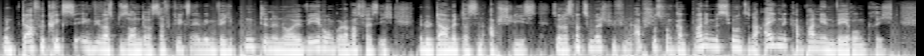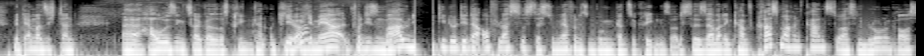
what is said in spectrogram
und dafür kriegst du irgendwie was Besonderes, dafür kriegst du irgendwelche Punkte, eine neue Währung oder was weiß ich, wenn du damit das dann abschließt. So dass man zum Beispiel für den Abschluss von Kampagnenmissionen so eine eigene Kampagnenwährung kriegt, mit der man sich dann äh, Housing-Zeug oder sowas kriegen kann. Und je, ja. je mehr von diesen Mali, die du dir da auflastest, desto mehr von diesen Punkten kannst du kriegen. So, dass du selber den Kampf krass machen kannst, du hast eine Belohnung raus.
